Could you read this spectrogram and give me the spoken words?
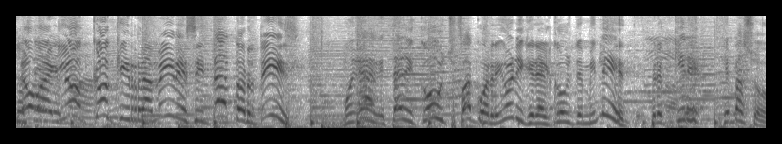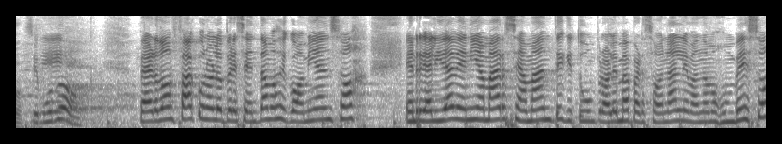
Hermoso. Lo bailó Coqui Ramírez y Tato Ortiz. Muy bien, está el coach Facu Arrigoni, que era el coach de Milet. Pero ¿quiere, ¿qué pasó? Se mudó. Perdón, Facu, no lo presentamos de comienzo. En realidad venía Marce Amante, que tuvo un problema personal, le mandamos un beso.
